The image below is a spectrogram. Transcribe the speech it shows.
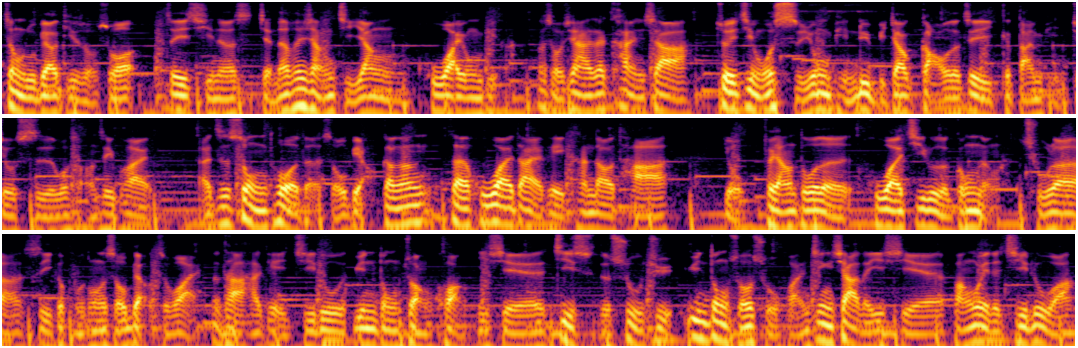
正如标题所说，这一期呢是简单分享几样户外用品啊。那首先还在看一下最近我使用频率比较高的这一个单品，就是我手上这块来自宋拓的手表。刚刚在户外大家也可以看到它。有非常多的户外记录的功能，除了是一个普通的手表之外，那它还可以记录运动状况、一些计时的数据、运动所处环境下的一些方位的记录啊、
